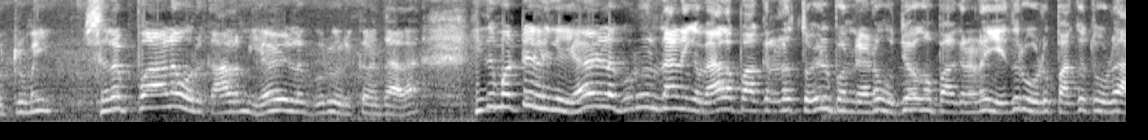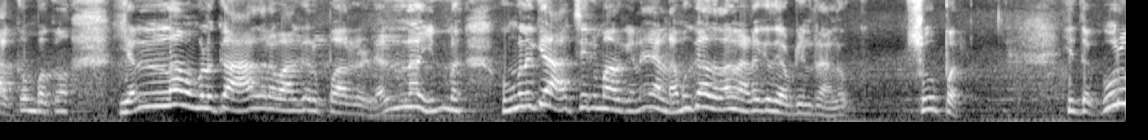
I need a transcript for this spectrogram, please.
ஒற்றுமை. சிறப்பான ஒரு காலம் ஏழில் குரு இருக்கிறதால இது மட்டும் இல்லைங்க ஏழில் குரு இருந்தால் நீங்கள் வேலை பார்க்குற இடம் தொழில் பண்ணுற இடம் உத்தியோகம் பார்க்குற இடம் எதிர் வீடு பக்கத்து வீடு அக்கம் பக்கம் எல்லாம் உங்களுக்கு ஆதரவாக இருப்பார்கள். எல்லாம் இன்மை உங்களுக்கே ஆச்சரியமாக இருக்குன்னா நமக்கு அதெல்லாம் நடக்குது அப்படின்ற அளவுக்கு. சூப்பர். இந்த குரு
